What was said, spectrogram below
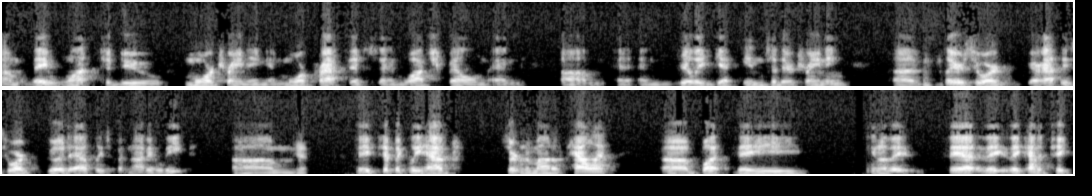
Um, they want to do more training and more practice and watch film and um, and, and, really get into their training. Uh, mm-hmm. players who are, are, athletes who are good athletes but not elite, um, yeah. they typically have certain amount of talent, uh, but they, you know, they they they they kind of take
